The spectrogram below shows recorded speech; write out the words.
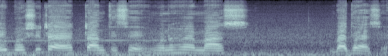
এই বড়শিটা টানতেছে, মনে হয় মাছ বাঁধা আছে।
